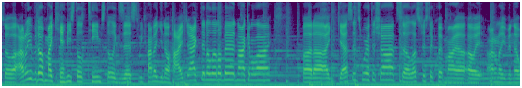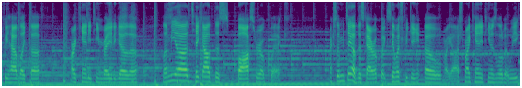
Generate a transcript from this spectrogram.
So uh, I don't even know if my candy still team still exists. We kind of, you know, hijacked it a little bit, not gonna lie. But uh, I guess it's worth a shot. So let's just equip my, uh, oh wait, I don't even know if we have like the, our candy team ready to go though. Let me uh, take out this boss real quick. Actually, let me take out this guy real quick. See how much we get. Oh my gosh, my candy team is a little bit weak.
